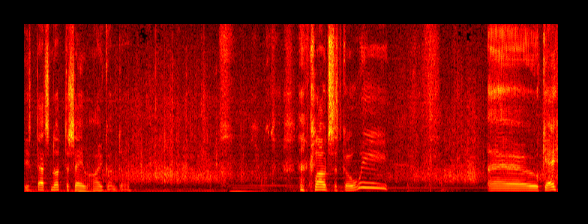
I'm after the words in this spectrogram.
Is, that's not the same icon though. Clouds just go wee. Okay.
